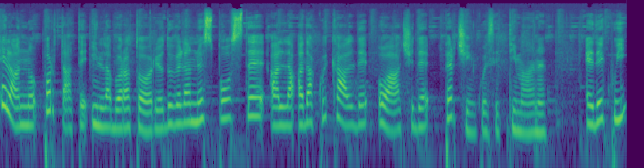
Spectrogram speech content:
e l'hanno portate in laboratorio dove le hanno esposte alla- ad acque calde o acide per 5 settimane. Ed è qui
